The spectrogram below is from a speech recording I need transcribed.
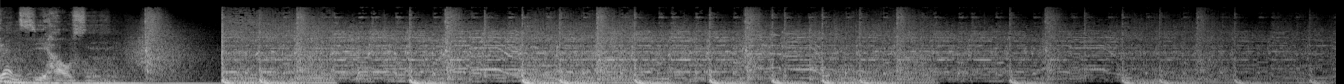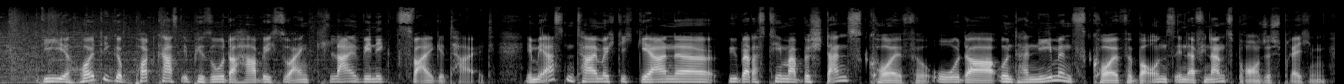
Renzihausen. Die heutige Podcast-Episode habe ich so ein klein wenig zweigeteilt. Im ersten Teil möchte ich gerne über das Thema Bestandskäufe oder Unternehmenskäufe bei uns in der Finanzbranche sprechen.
